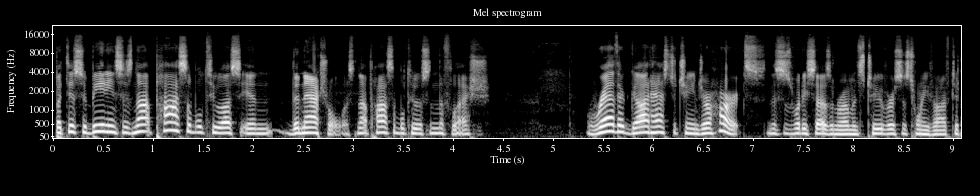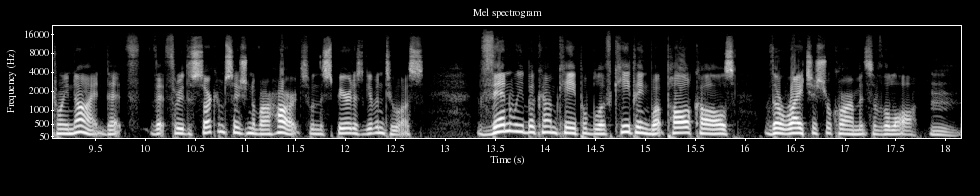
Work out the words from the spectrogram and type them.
But this obedience is not possible to us in the natural, it's not possible to us in the flesh. Rather, God has to change our hearts. And this is what he says in Romans 2, verses 25 to 29 that, that through the circumcision of our hearts, when the Spirit is given to us, then we become capable of keeping what Paul calls the righteous requirements of the law. Hmm.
